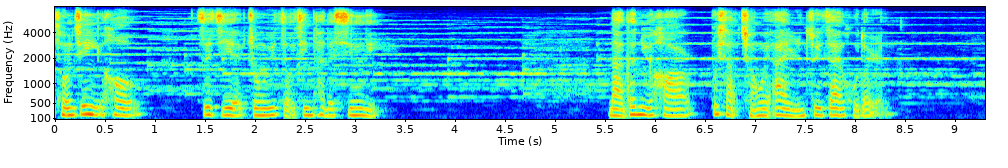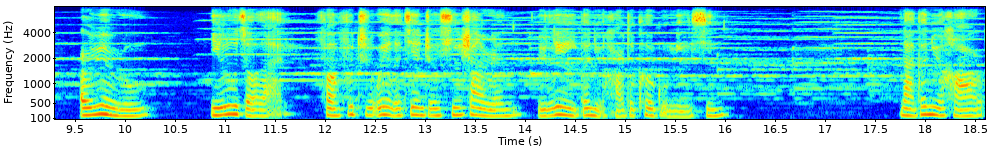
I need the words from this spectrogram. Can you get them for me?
从今以后，自己也终于走进他的心里。哪个女孩不想成为爱人最在乎的人？而月如一路走来。仿佛只为了见证心上人与另一个女孩的刻骨铭心。哪个女孩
